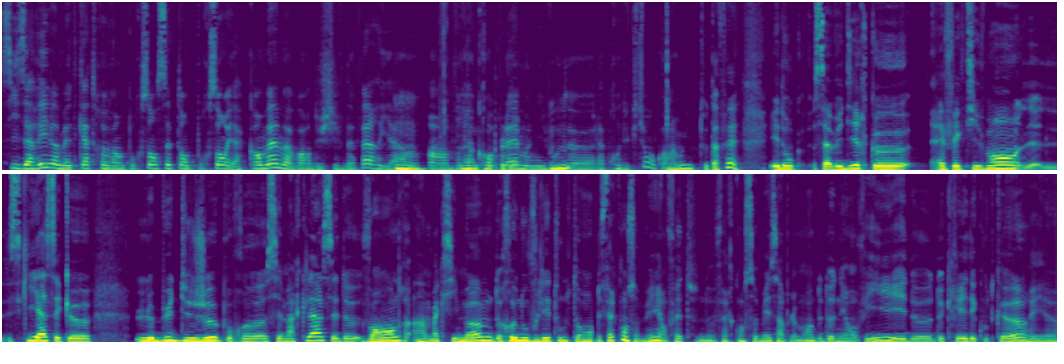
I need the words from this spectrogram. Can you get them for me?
S'ils arrivent à mettre 80%, 70%, il y a quand même avoir du chiffre d'affaires, il y a mmh. un vrai problème, au niveau mmh. de la production. Quoi. Ah oui, tout à fait. Et donc, ça veut dire que, effectivement, ce qu'il y a, c'est que le but du jeu pour euh, ces marques-là, c'est de vendre un maximum, de renouveler tout le temps, de faire consommer, en fait, de faire consommer simplement, de donner envie et de, de créer des coups de cœur. Et, euh,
